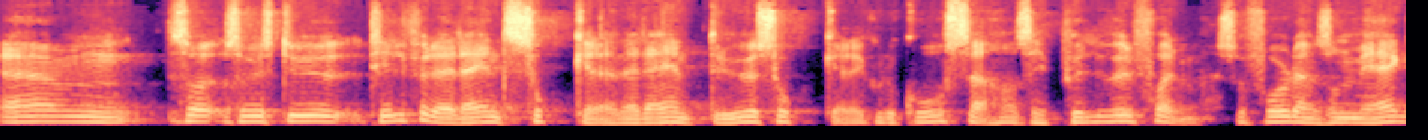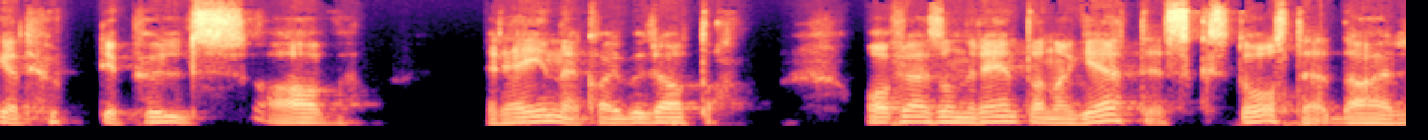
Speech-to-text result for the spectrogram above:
Um, så, så, hvis du tilfører rent sukker eller rent druesukker eller glukose, altså i pulverform, så får du en sånn meget hurtig puls av rene karbohydrater. Og fra et sånn rent energetisk ståsted, der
